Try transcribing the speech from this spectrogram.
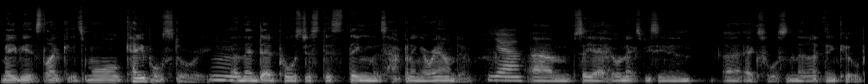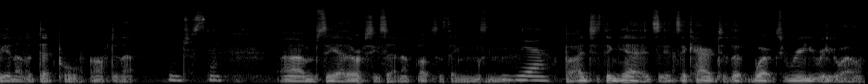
Maybe it's like it's more Cable story, and then Deadpool's just this thing that's happening around him. Yeah. Um, so yeah, he'll next be seen in uh, X Force, and then I think it will be another Deadpool after that. Interesting. Um, so yeah, they're obviously setting up lots of things, and, Yeah. but I just think yeah, it's it's a character that works really really well.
